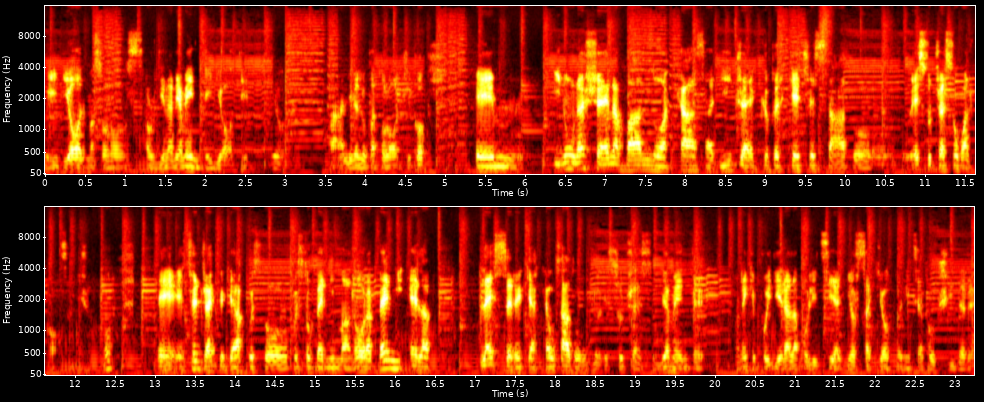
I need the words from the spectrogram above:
idioti, ma sono straordinariamente idioti io, a livello patologico. E, ehm, in una scena vanno a casa di Jack perché c'è stato è successo qualcosa diciamo e c'è Jack che ha questo, questo Benny in mano. Ora Benny è la, l'essere che ha causato quello che è successo ovviamente. Non è che puoi dire alla polizia il mio sacchiotto ha iniziato a uccidere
